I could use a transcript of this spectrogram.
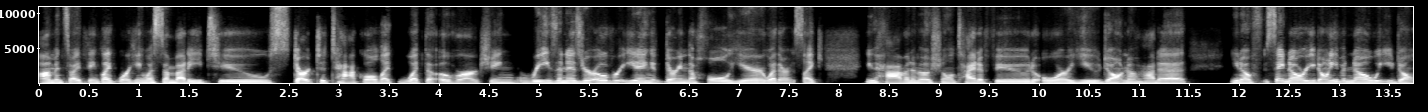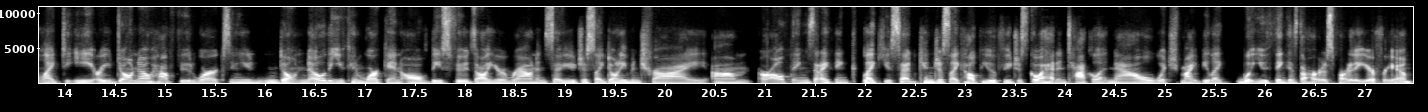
Um, and so I think like working with somebody to start to tackle like what the overarching reason is you're overeating during the whole year, whether it's like you have an emotional tie to food or you don't know how to you know, say no, or you don't even know what you don't like to eat, or you don't know how food works and you don't know that you can work in all these foods all year round. And so you just like don't even try, um, are all things that I think, like you said, can just like help you if you just go ahead and tackle it now, which might be like what you think is the hardest part of the year for you.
